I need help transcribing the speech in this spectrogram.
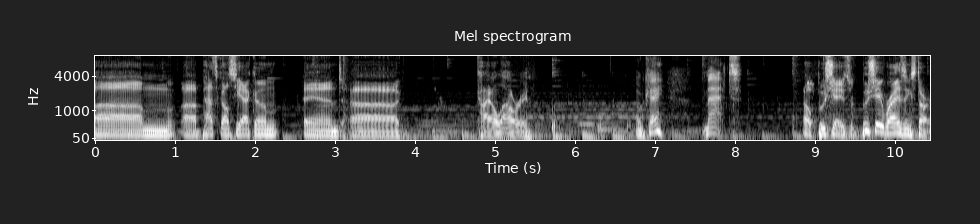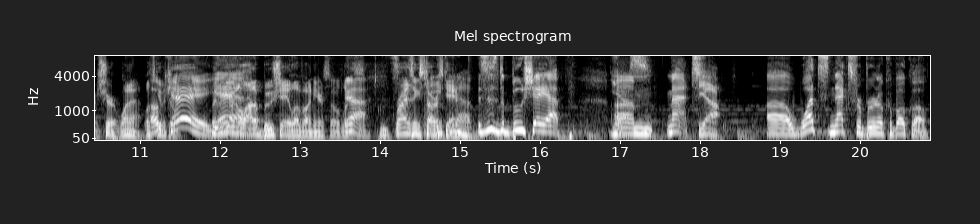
Um, uh, Pascal Siakam and uh, Kyle Lowry. Okay, Matt. Oh, Boucher's Boucher Rising Stars. Sure, why not? Let's give it to Okay, him. We've been yeah. getting a lot of Boucher love on here, so let's, Yeah. Rising Stars game. up. This is the Boucher app. Yes. Um, Matt. Yeah. Uh, what's next for Bruno Caboclo?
